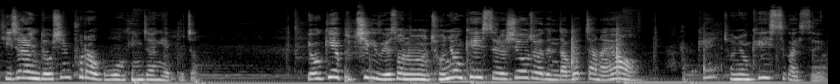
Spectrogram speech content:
디자인도 심플하고 굉장히 예쁘죠. 여기에 붙이기 위해서는 전용 케이스를 씌워줘야 된다고 했잖아요. 이렇게 전용 케이스가 있어요.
